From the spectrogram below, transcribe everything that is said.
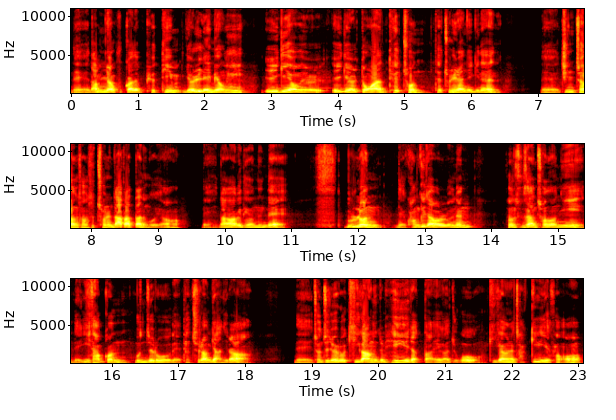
네 남녀 국가대표팀 14명이 1개월 1개월 동안 퇴촌 퇴촌이라는 얘기는 네, 진천 선수촌을 나갔다는 거예요. 네, 나가게 되었는데 물론 네, 관계자 말로는 선수산 전원이 네, 이 사건 문제로 네, 퇴출한 게 아니라 네, 전체적으로 기강이 좀 해이해졌다 해가지고 기강을 잡기 위해서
